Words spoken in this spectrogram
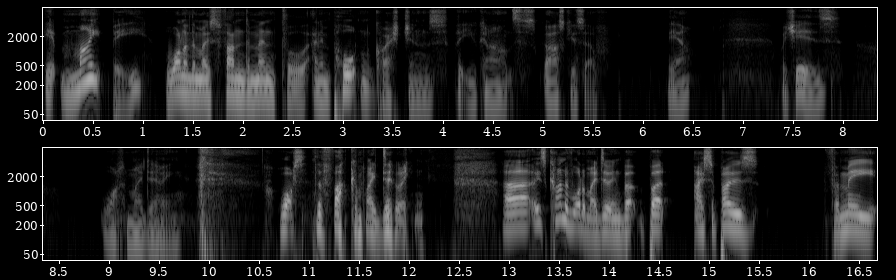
it might be one of the most fundamental and important questions that you can ask, yourself. Yeah? Which is, what am I doing? what the fuck am I doing? Uh, it's kind of what am I doing, but but I suppose for me,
